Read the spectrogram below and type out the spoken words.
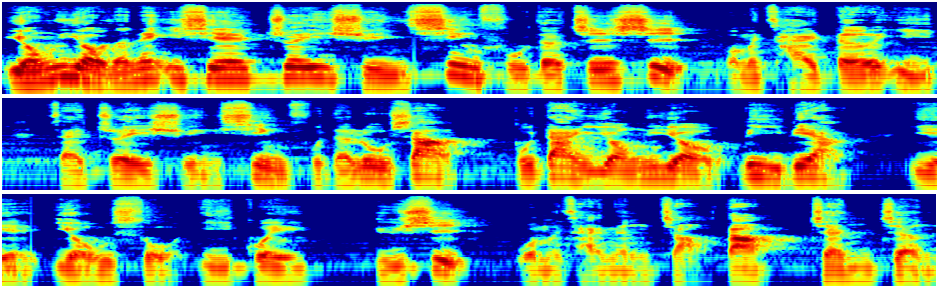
拥有了那一些追寻幸福的知识，我们才得以在追寻幸福的路上，不但拥有力量，也有所依归。于是，我们才能找到真正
